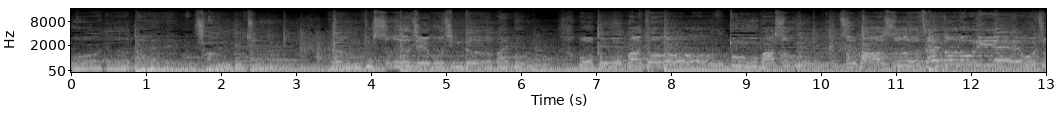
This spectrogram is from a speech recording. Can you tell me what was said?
我的爱藏不住，任凭世界无情的摆布。我不怕痛，不怕输，只怕是再多努力也无助。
